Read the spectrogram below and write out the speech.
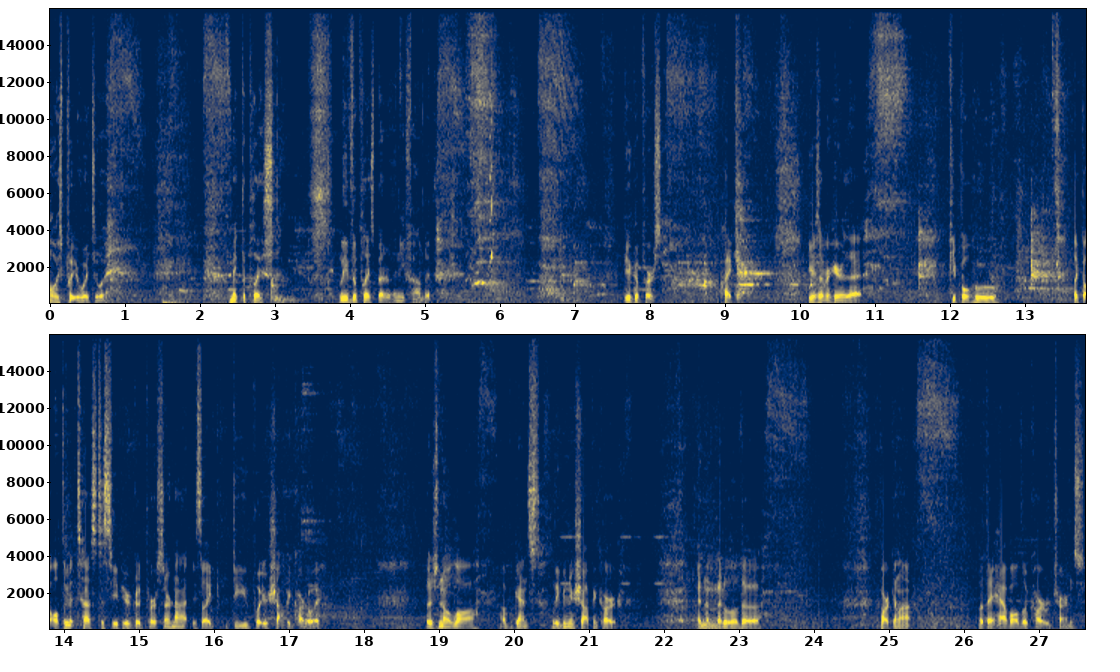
Always put your weights away. Make the place, leave the place better than you found it. Be a good person. Like, you guys ever hear that people who, like, the ultimate test to see if you're a good person or not is like, do you put your shopping cart away? There's no law up against leaving your shopping cart in the middle of the parking lot, but they have all the cart returns.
